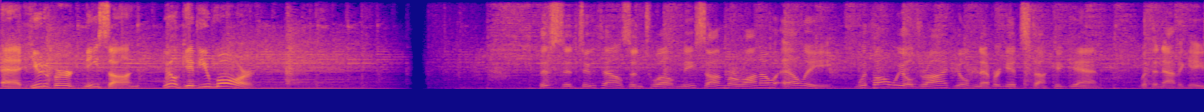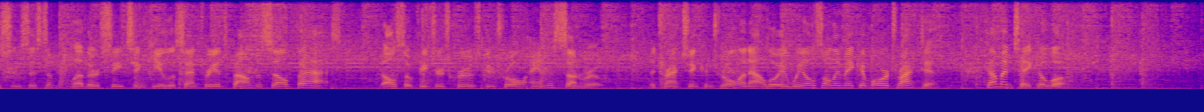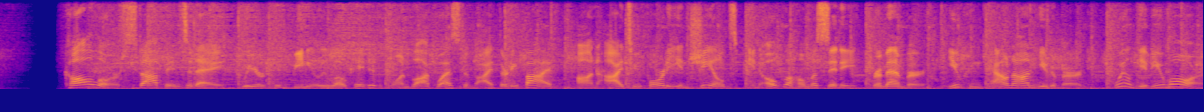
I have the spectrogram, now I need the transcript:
At Hudiburg Nissan, we'll give you more. This is a 2012 Nissan Murano LE. With all-wheel drive, you'll never get stuck again. With the navigation system, leather seats, and keyless entry, it's bound to sell fast. It also features cruise control and a sunroof. The traction control and alloy wheels only make it more attractive. Come and take a look. Call or stop in today. We are conveniently located one block west of I 35 on I 240 in Shields in Oklahoma City. Remember, you can count on Hudiburg. We'll give you more.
